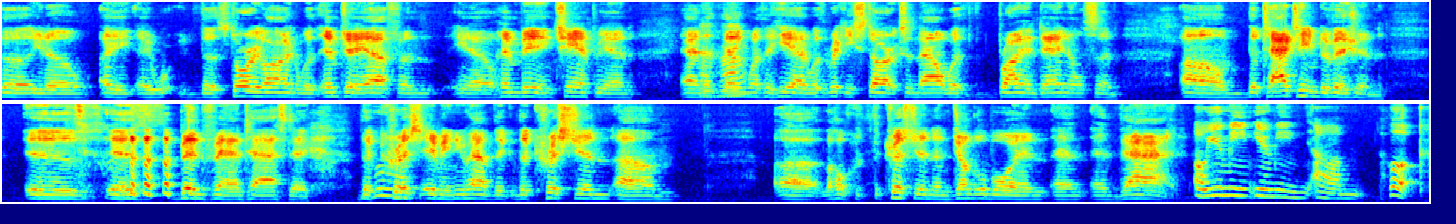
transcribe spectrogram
the you know a, a the storyline with MJF and you know him being champion and the Uh-huh. thing with he had with Ricky Starks and now with Bryan Danielson. Um, the tag team division is is been fantastic. The Chris I mean you have the the Christian um, uh, the whole the Christian and Jungle Boy and and and that. Oh, you mean you mean um Hook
